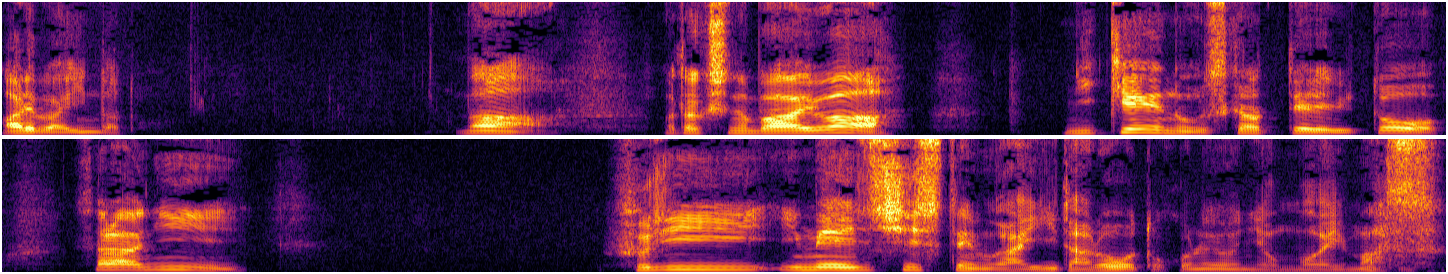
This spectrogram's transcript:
あればいいんだと。まあ、私の場合は 2K の薄型テレビとさらにフリーイメージシステムがいいだろうとこのように思います。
